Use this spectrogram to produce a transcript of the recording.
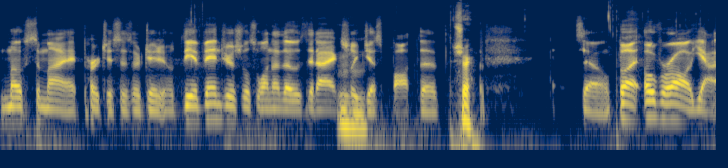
most of my purchases are digital. The Avengers was one of those that I actually Mhm. just bought the Sure. So. But overall, yeah,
